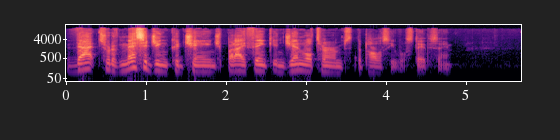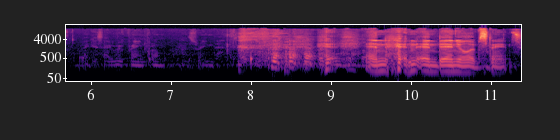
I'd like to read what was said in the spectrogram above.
That sort of messaging could change, but I think in general terms, the policy will stay the same. and, and, and Daniel abstains.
